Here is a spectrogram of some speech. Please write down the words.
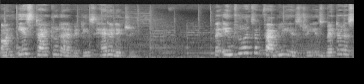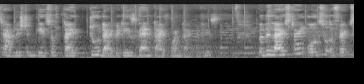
On is type 2 diabetes hereditary? The influence of family history is better established in case of type 2 diabetes than type 1 diabetes but the lifestyle also affects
